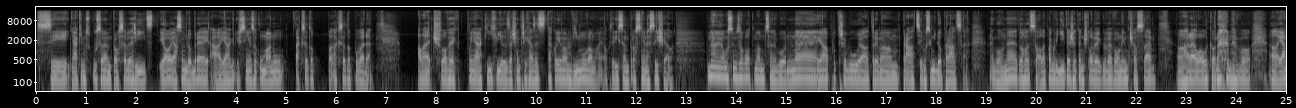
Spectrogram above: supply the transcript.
si nějakým způsobem pro sebe říct, jo, já jsem dobrý a já když si něco umanu, tak se to, tak se to povede. Ale člověk po nějaký chvíli začne přicházet s takovýma výmluvama, jo, který jsem prostě neslyšel ne, já musím zavolat mamce, nebo ne, já potřebuju, já tady mám práci, musím jít do práce, nebo ne, tohle co, ale pak vidíte, že ten člověk ve volném čase uh, hraje lolko, nebo uh, já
